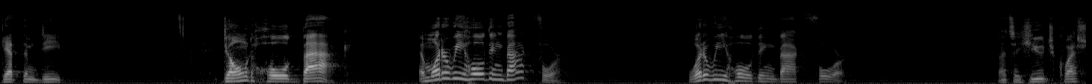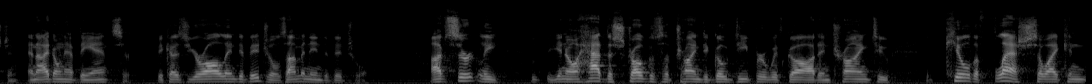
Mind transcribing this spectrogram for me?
get them deep. Don't hold back. And what are we holding back for? What are we holding back for? That's a huge question, and I don't have the answer because you're all individuals. I'm an individual. I've certainly, you know, had the struggles of trying to go deeper with God and trying to kill the flesh so I can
